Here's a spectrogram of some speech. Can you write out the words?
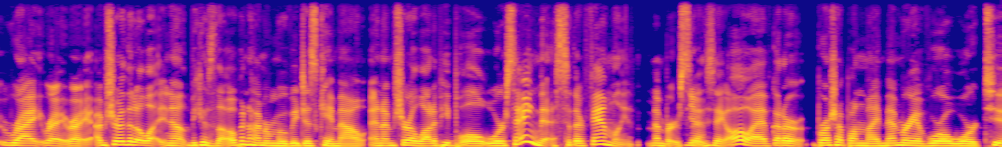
Right, right, right. I'm sure that a lot, you know, because the Oppenheimer movie just came out, and I'm sure a lot of mm-hmm. people were saying this to their family members. Yeah. They say, "Oh, I've got to brush up on my memory of World War II."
